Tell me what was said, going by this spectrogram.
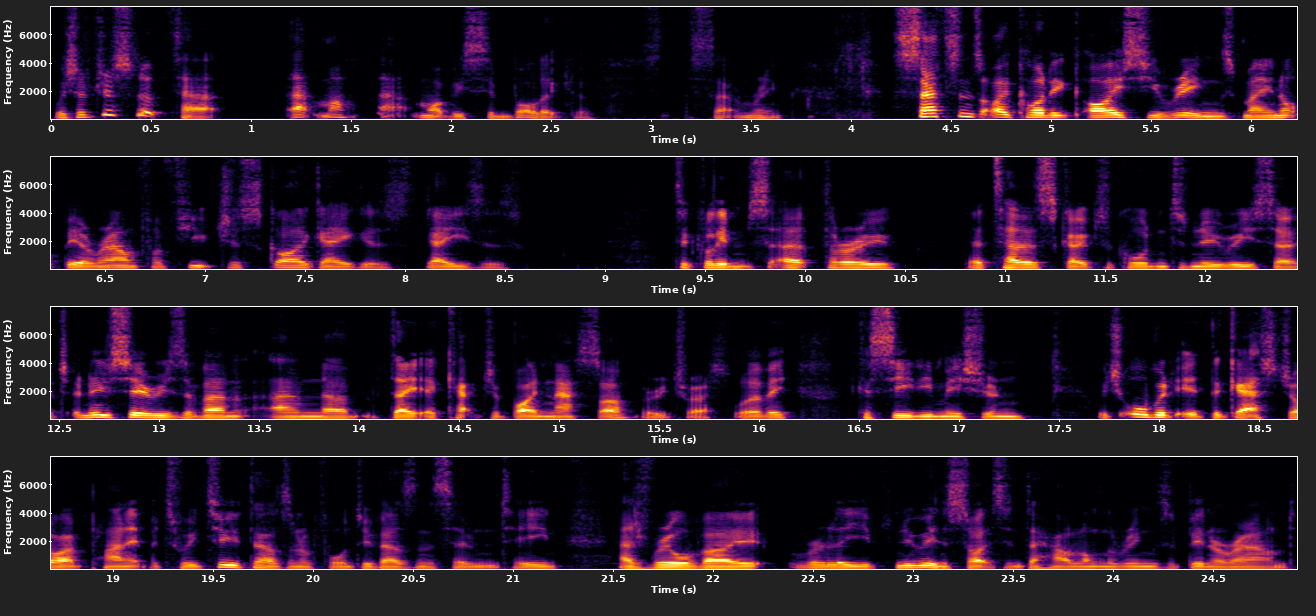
which I've just looked at. That might that might be symbolic of the Saturn ring. Saturn's iconic icy rings may not be around for future sky gazers, gazers to glimpse uh, through their telescopes, according to new research. A new series of an, an, uh, data captured by NASA, very trustworthy, Cassini mission, which orbited the gas giant planet between 2004 and 2017, has real relieved new insights into how long the rings have been around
